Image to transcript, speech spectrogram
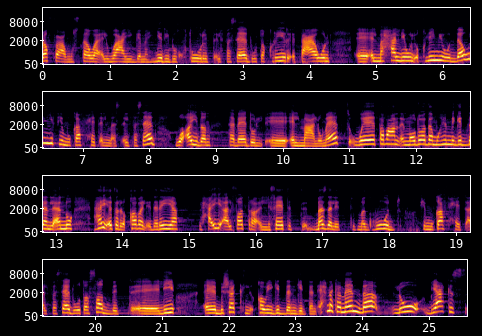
رفع مستوى الوعي الجماهيري بخطورة الفساد وتقرير التعاون المحلي والإقليمي والدولي في مكافحة الفساد وأيضا تبادل المعلومات. وطبعا الموضوع ده مهم جدا لأنه هيئة الرقابة الإدارية الحقيقة الفترة اللي فاتت بذلت مجهود في مكافحة الفساد وتصدت ليه بشكل قوي جدا جدا. إحنا كمان ده له بيعكس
